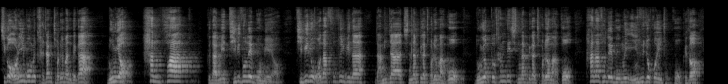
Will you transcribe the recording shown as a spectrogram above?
지금 어린이 보험이 가장 저렴한 데가 농협, 한화, 그 다음에 DB 손해보험이에요. DB는 워낙 수술비나 남자 진단비가 저렴하고 농협도 3대 진단비가 저렴하고 하나 손해보험은 인수 조건이 좋고 그래서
